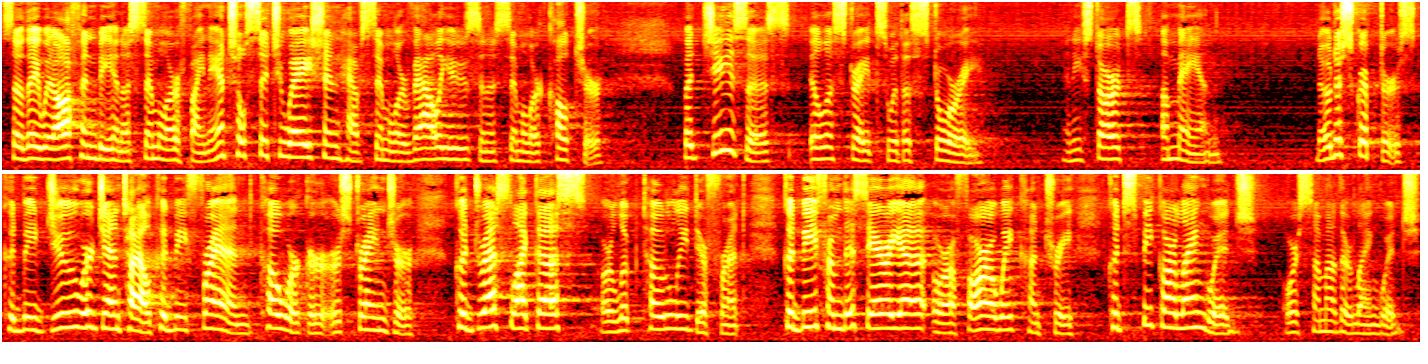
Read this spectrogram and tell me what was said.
So they would often be in a similar financial situation, have similar values, and a similar culture. But Jesus illustrates with a story, and he starts a man. No descriptors. Could be Jew or Gentile, could be friend, coworker, or stranger. Could dress like us or look totally different. Could be from this area or a faraway country. Could speak our language or some other language.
